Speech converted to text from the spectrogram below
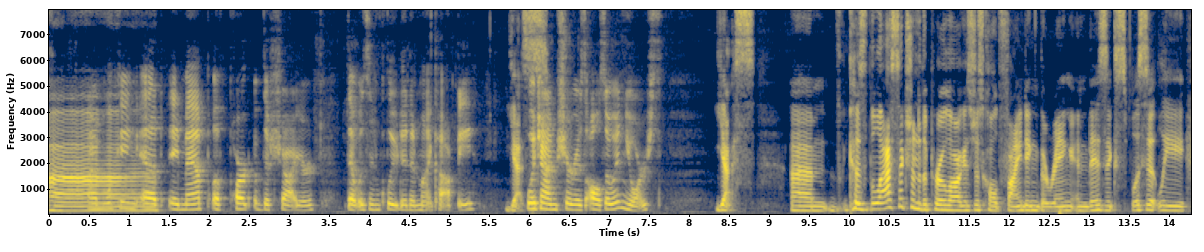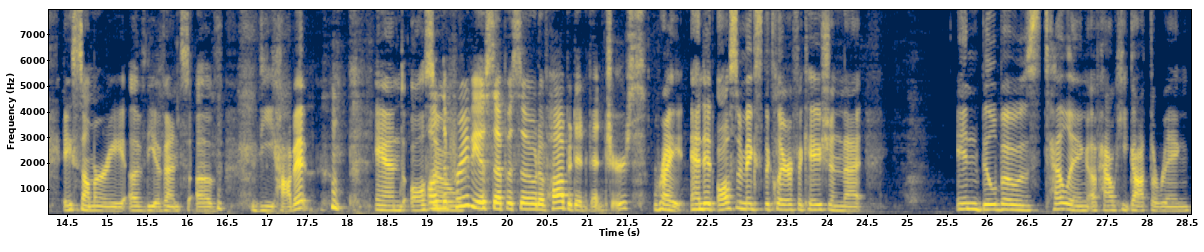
Uh, I'm looking at a map of part of the Shire that was included in my copy, yes, which I'm sure is also in yours. Yes. Um, because the last section of the prologue is just called Finding the Ring, and it is explicitly a summary of the events of The Hobbit. and also. On the previous episode of Hobbit Adventures. Right. And it also makes the clarification that in Bilbo's telling of how he got the ring,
